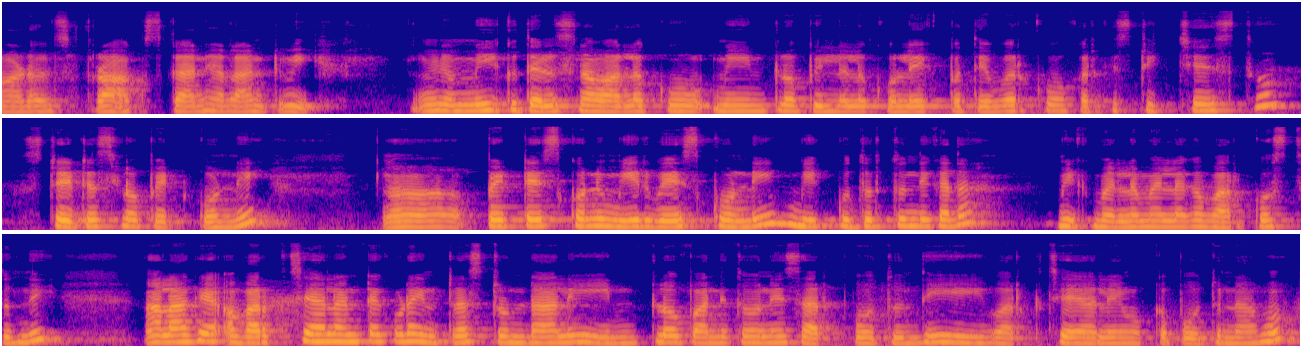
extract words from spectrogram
మోడల్స్ ఫ్రాక్స్ కానీ అలాంటివి మీకు తెలిసిన వాళ్ళకు మీ ఇంట్లో పిల్లలకు లేకపోతే ఎవరికో ఒకరికి స్టిచ్ చేస్తూ స్టేటస్లో పెట్టుకోండి. పెట్టేసుకొని మీరు వేసుకోండి. మీకు కుదురుతుంది కదా? మీకు మెల్లమెల్లగా వర్క్ వస్తుంది. అలాగే ఆ వర్క్ చేయాలంటే కూడా ఇంట్రెస్ట్ ఉండాలి. ఇంట్లో పనితోనే సరిపోతుంది. ఈ వర్క్ చేయలేకపోతున్నాము.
